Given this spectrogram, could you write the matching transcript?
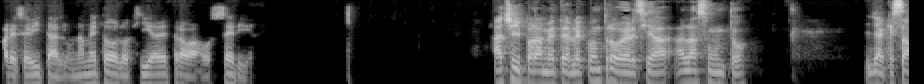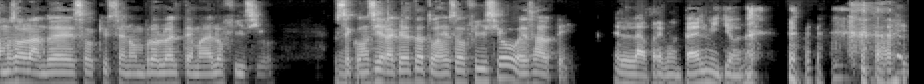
parece vital, una metodología de trabajo seria. H, y para meterle controversia al asunto, ya que estamos hablando de eso, que usted nombró lo del tema del oficio, ¿usted considera que el tatuaje es oficio o es arte? La pregunta del millón. la,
